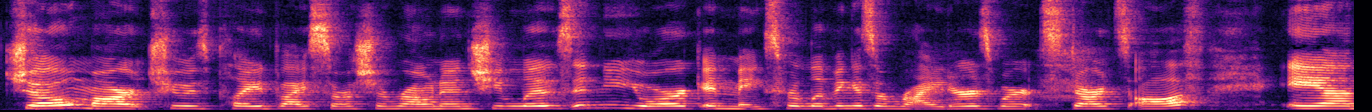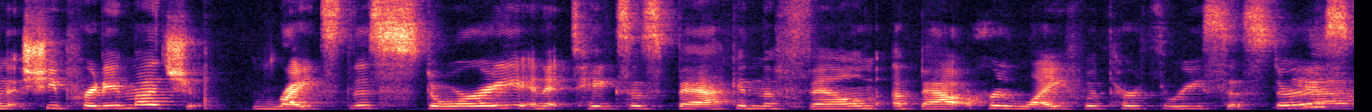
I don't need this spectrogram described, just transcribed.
Jo March, who is played by Saoirse Ronan, she lives in New York and makes her living as a writer, is where it starts off. And she pretty much writes this story, and it takes us back in the film about her life with her three sisters yeah.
